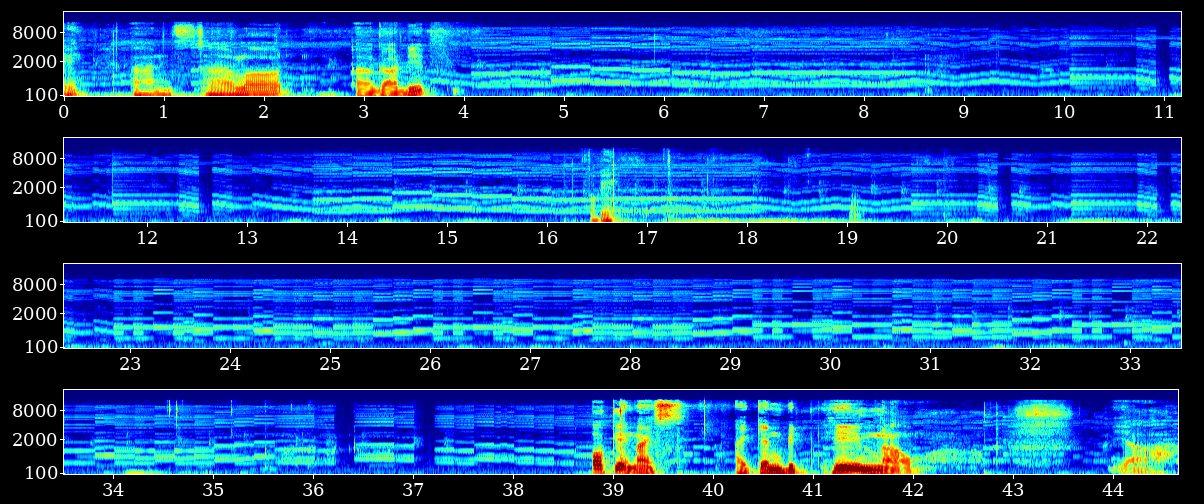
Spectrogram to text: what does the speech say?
okay and Charlotte uh, guarded okay okay nice. I can beat him now. Yeah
